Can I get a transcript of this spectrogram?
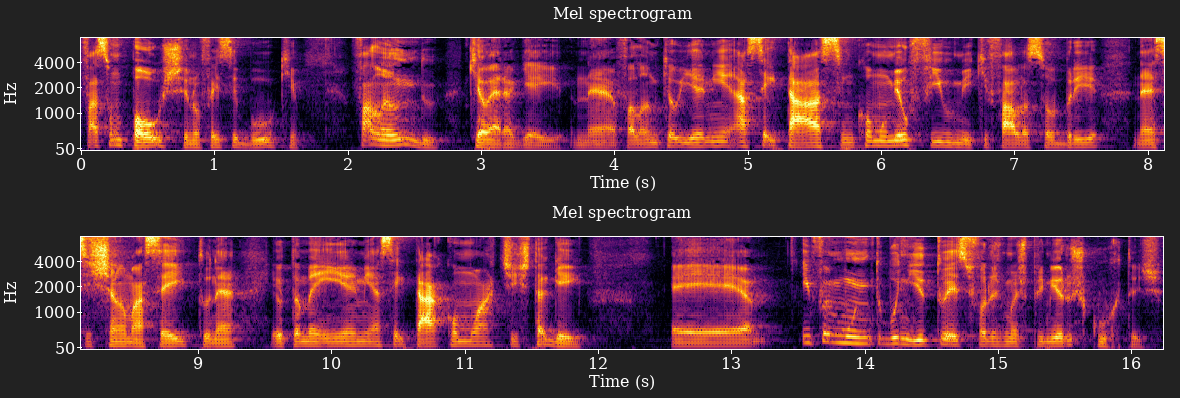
faço um post no Facebook falando que eu era gay, né? Falando que eu ia me aceitar, assim como o meu filme que fala sobre, né, se chama Aceito, né? Eu também ia me aceitar como um artista gay. É... E foi muito bonito, esses foram os meus primeiros curtas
